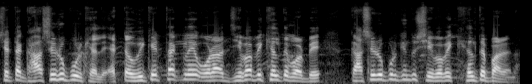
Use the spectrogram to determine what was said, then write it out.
সেটা ঘাসের উপর খেলে। একটা উইকেট থাকলে ওরা যেভাবে খেলতে পারবে, ঘাসের উপর কিন্তু সেভাবে খেলতে পারে না।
